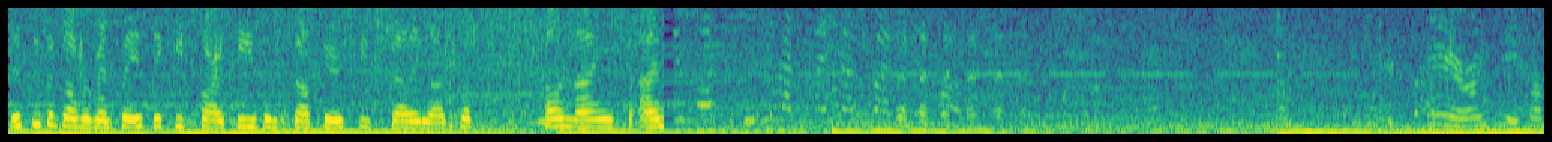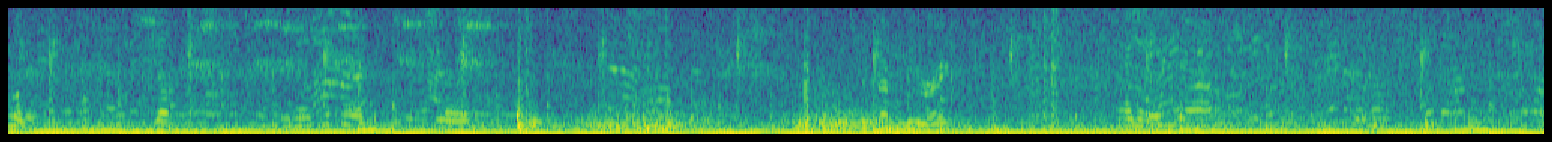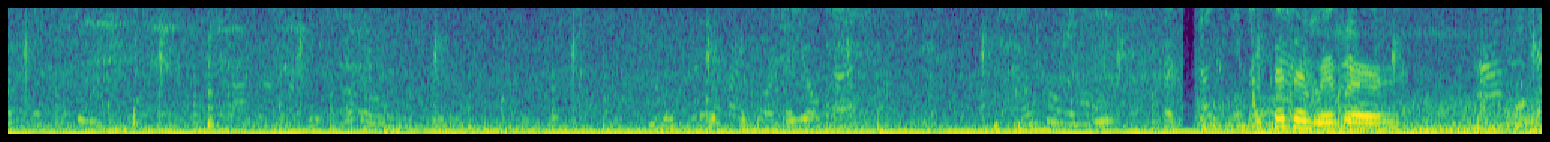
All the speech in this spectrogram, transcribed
This is a government place. They keep parties and stuff here. She's telling us. Look how nice. And here, I see. Come here. Just. Remember me, right? Look at the river.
